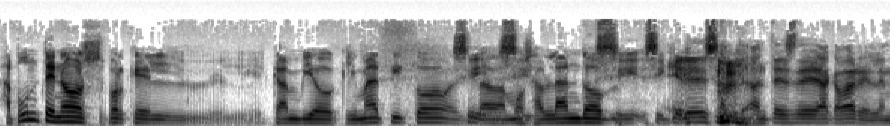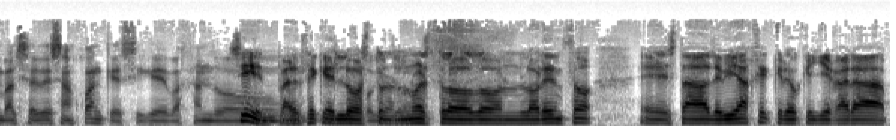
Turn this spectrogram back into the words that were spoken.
apúntenos porque el, cambio climático estábamos hablando. si quieres, antes de acabar el embalse de San Juan que sigue bajando. Sí, parece que nuestro don Lorenzo eh, está de viaje, creo que llegará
